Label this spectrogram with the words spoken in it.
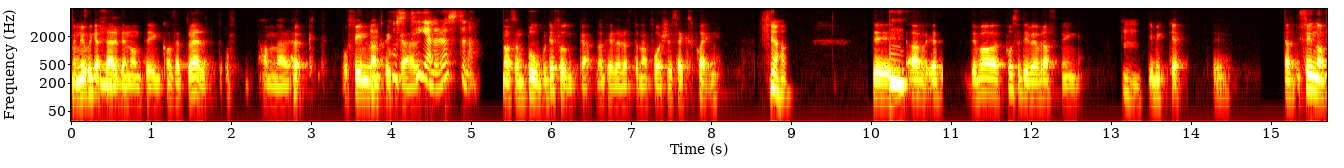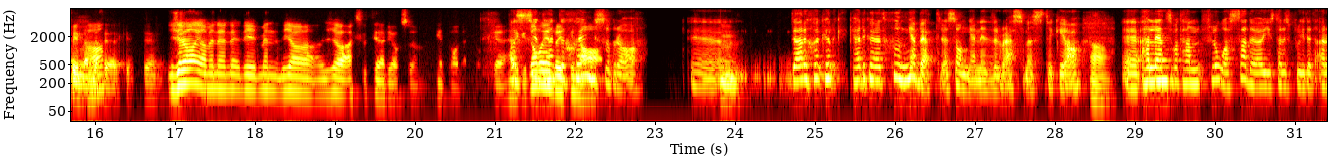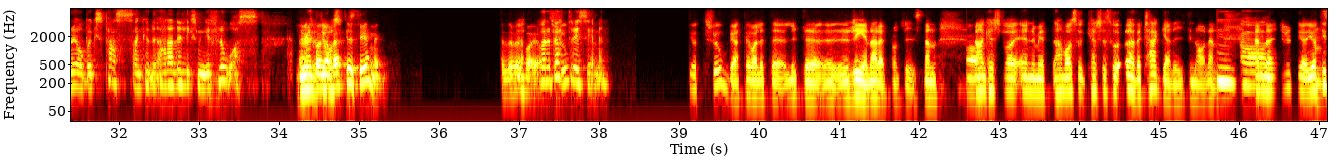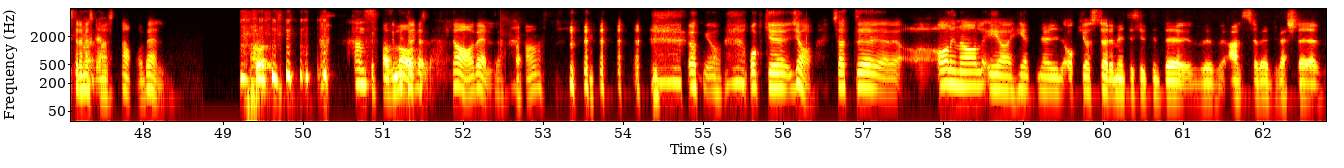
Men nu skickar Mm. Serbien någonting konceptuellt och hamnar högt. Och Finland Hos skickar telerösterna. något som borde funka bland telerösterna får 26 poäng. Ja. Det, Mm. ja, det var en positiv överraskning Mm. i mycket. Det, ja, synd om Finland, Ja. det säger jag. Det, Ja, ja, men, eh, det, men jag, jag accepterar det också helt och hållet. Och, eh, herregud, de var ändå i inte final. så bra. Eh, Mm. Du hade, hade kunnat sjunga bättre, sången i The Rasmus, tycker jag. Ja. Eh, han lät som att han flåsade och just hade sprungit ett aerobicspass. Han, kunde, han hade liksom ingen flås. men vi men sjöng jag- bättre i semin. Eller var det bara Var jag? det bättre i semin? Jag tror det att det var lite, lite eh, renare på något vis. Men Ja. han kanske var ännu mer, han var så, kanske så övertaggad i finalen. Mm. Men eh, jag, jag, jag tittade Mm, mest på hans navel. Hans, Hans navel. Navel. Ja. och, och eh, ja, så att eh, all in all är jag helt nöjd och jag störde mig till slut inte eh, alls över diverse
